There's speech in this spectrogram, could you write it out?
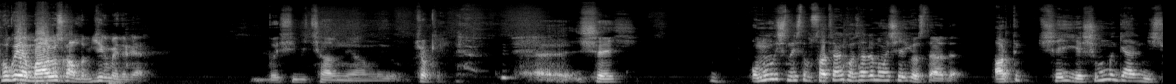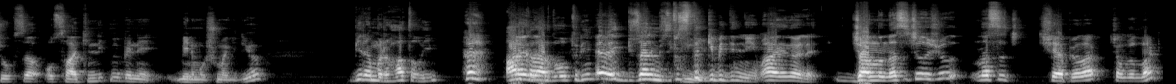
Pogo'ya maruz kaldım girmedim yani. Başı bir çarmıyor anlıyorum. Çok iyi. Ee, şey onun dışında işte bu Satriani konserleri bana şey gösterdi. Artık şey yaşım mı gelmiş yoksa o sakinlik mi beni benim hoşuma gidiyor? Bir ama rahat alayım. Heh, Arkalarda oturayım ve güzel müzik Fıstık dinleyeyim. gibi dinleyeyim. Aynen öyle. Canlı nasıl çalışıyor, nasıl şey yapıyorlar, çalıyorlar.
